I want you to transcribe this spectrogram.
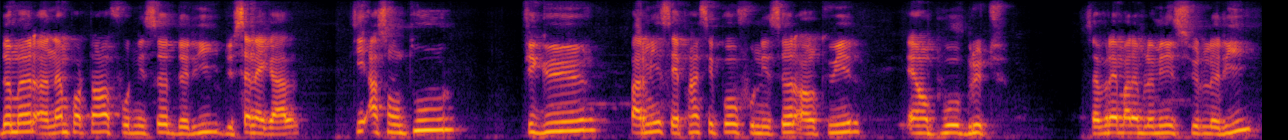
demeure un important fournisseur de riz du Sénégal qui, à son tour, figure parmi ses principaux fournisseurs en cuir et en peau brute. C'est vrai, Madame le ministre, sur le riz,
